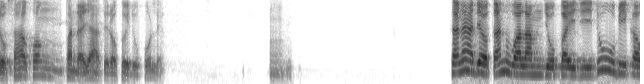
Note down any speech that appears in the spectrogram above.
ลูกสาวของภรรยาที่เราเคยดูคุณเลยอืม ขณะเดียวกันวะลัมยูกัยจีดูบิเกา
